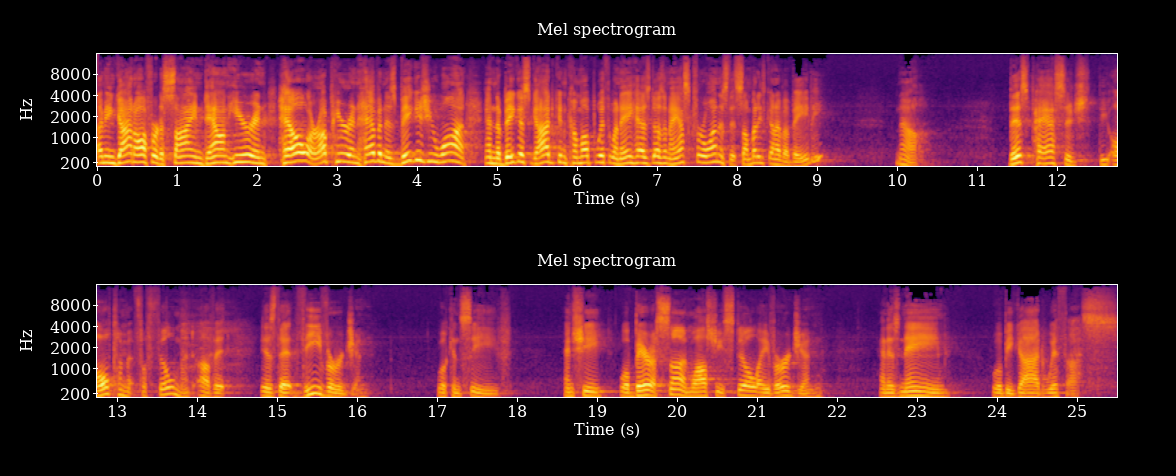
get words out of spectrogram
I mean, God offered a sign down here in hell or up here in heaven as big as you want, and the biggest God can come up with when Ahaz doesn't ask for one is that somebody's going to have a baby? No. This passage, the ultimate fulfillment of it, is that the virgin will conceive and she will bear a son while she's still a virgin, and his name will be God with us.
